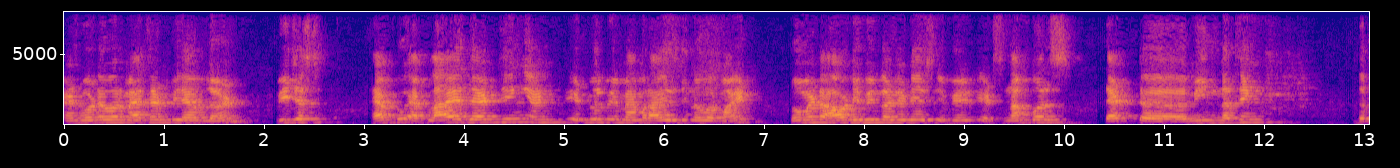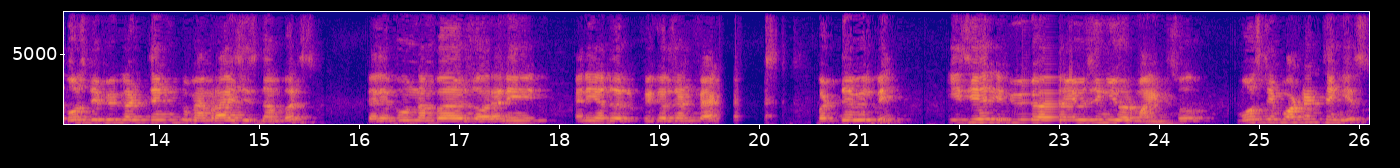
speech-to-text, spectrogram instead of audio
and whatever method we have learned, we just have to apply that thing, and it will be memorized in our mind. No matter how difficult it is, if it, it's numbers that uh, mean nothing, the most difficult thing to memorize is numbers telephone numbers or any any other figures and facts but they will be easier if you are using your mind. So most important thing is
